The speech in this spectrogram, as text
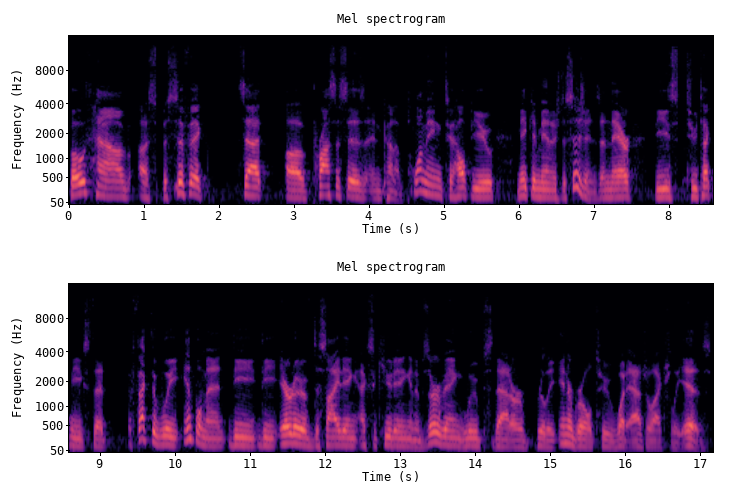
both have a specific set of processes and kind of plumbing to help you make and manage decisions. And they're these two techniques that effectively implement the, the iterative deciding, executing, and observing loops that are really integral to what Agile actually is.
